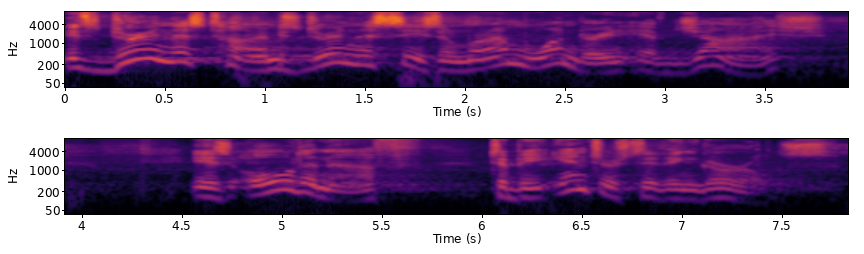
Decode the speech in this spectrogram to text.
It's during this time, it's during this season when I'm wondering if Josh is old enough to be interested in girls.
